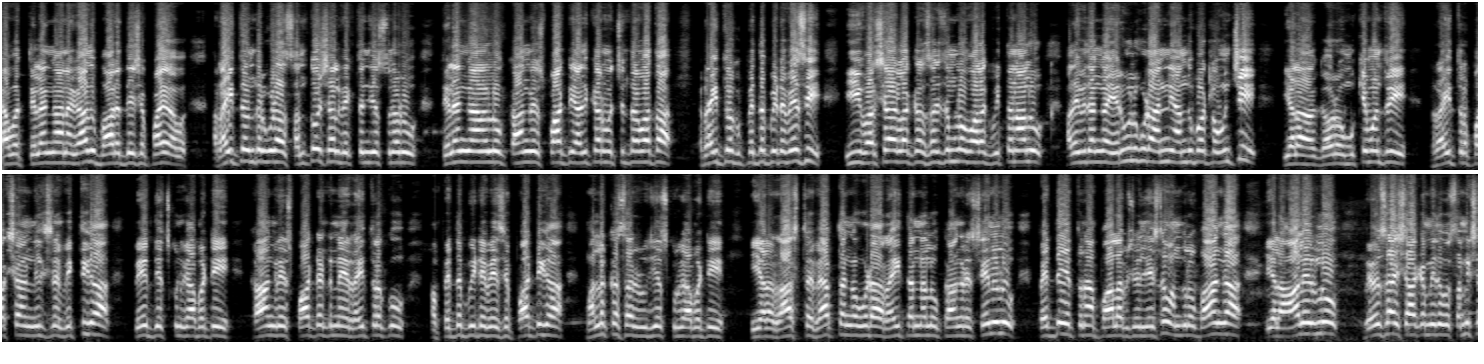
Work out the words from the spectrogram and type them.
యావత్ తెలంగాణ కాదు భారతదేశ పై రైతులందరూ కూడా సంతోషాలు వ్యక్తం చేస్తున్నారు. తెలంగాణలో కాంగ్రెస్ పార్టీ అధికారం వచ్చిన తర్వాత రైతులకు పెద్దపీట వేసి ఈ వర్షాల సీజన్లో వాళ్ళకి విత్తనాలు అదేవిధంగా ఎరువులు కూడా అన్ని అందుబాటులో ఉంచి ఇలా గౌరవ ముఖ్యమంత్రి రైతుల పక్షాన నిలిచిన వ్యక్తిగా పేరు తెచ్చుకుంది కాబట్టి కాంగ్రెస్ పార్టీ అంటేనే రైతులకు పెద్దపీట వేసే పార్టీగా మళ్ళొక్కసారి రుజు చేసుకున్నారు కాబట్టి ఇవాళ రాష్ట్ర వ్యాప్తంగా కూడా రైతన్నలు కాంగ్రెస్ శ్రేణులు పెద్ద ఎత్తున పాలాభిషేకం చేసినాం. అందులో భాగంగా ఇలా ఆలేరులో వ్యవసాయ శాఖ మీద ఒక సమీక్ష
